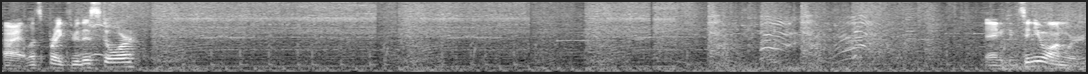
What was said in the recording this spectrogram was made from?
Alright, let's break through this door. And continue onward.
